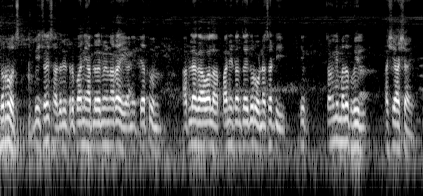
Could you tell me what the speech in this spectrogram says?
दररोज बेचाळीस हजार लिटर पाणी आपल्याला मिळणार आहे. आणि त्यातून आपल्या गावाला पाणी टंचाई दूर होण्यासाठी एक चांगली मदत होईल अशी आशा आहे.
